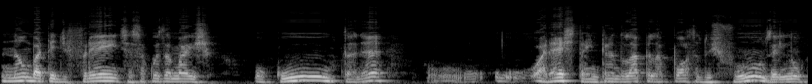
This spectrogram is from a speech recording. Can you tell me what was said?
Não bater de frente, essa coisa mais oculta, né? O, o Orestes está entrando lá pela porta dos fundos, ele não,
